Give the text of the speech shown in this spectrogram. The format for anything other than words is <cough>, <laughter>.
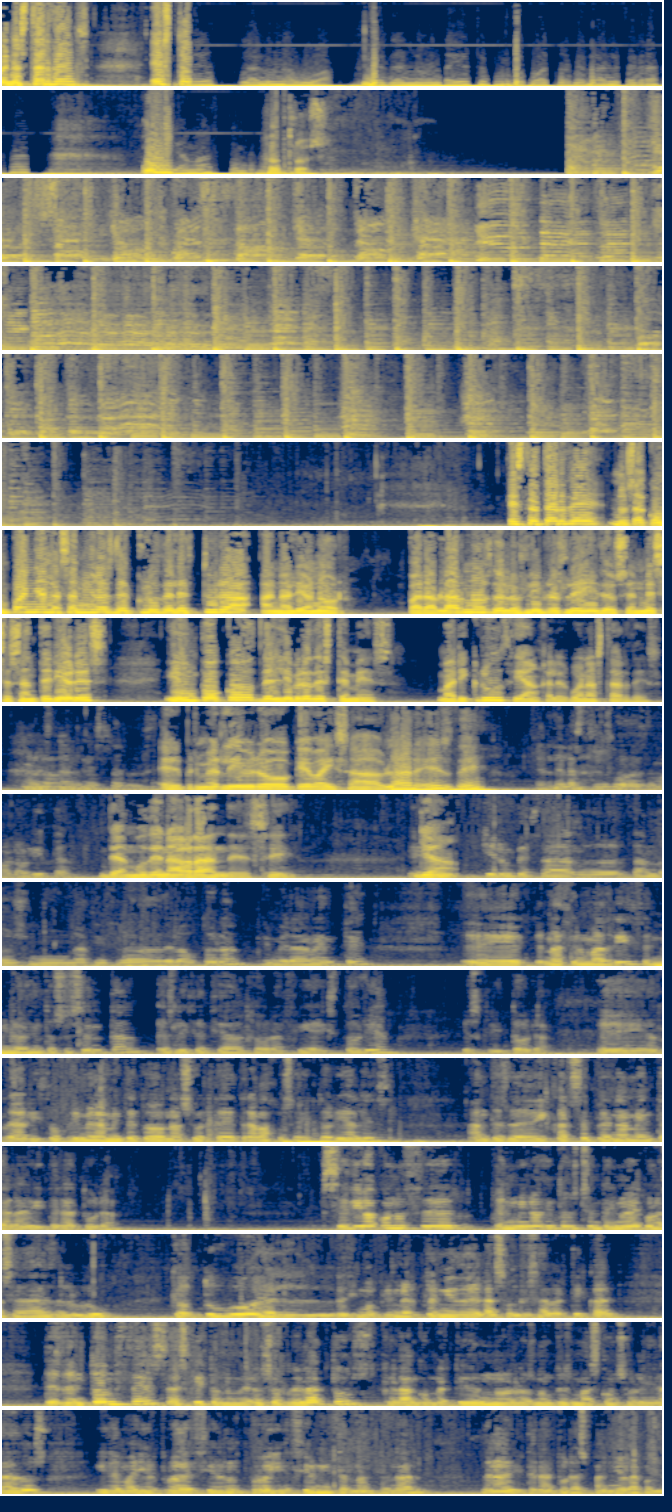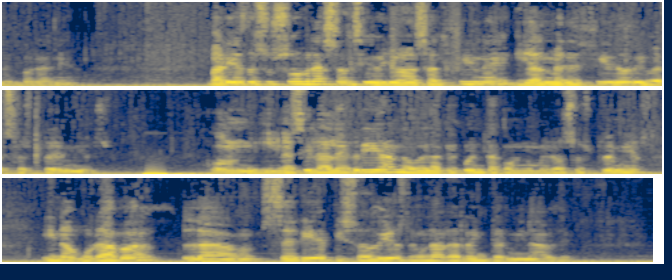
Buenas tardes. Esto tarde nos acompañan las amigas del Club de Lectura Ana Leonor para hablarnos de los libros leídos en meses anteriores y un poco del libro de este mes. Maricruz y Ángeles, buenas tardes. Buenas tardes. El primer libro que vais a hablar es de... El de las tres bodas de Manolita. De Almudena Grandes, sí. Eh, ya. Quiero empezar dándoos una pincelada de la autora, primeramente. Eh, nació en Madrid en 1960, es licenciada en Geografía e Historia escritora. Eh, realizó primeramente toda una suerte de trabajos editoriales antes de dedicarse plenamente a la literatura. Se dio a conocer en 1989 con las edades de Lulú, que obtuvo el decimoprimer premio de la sonrisa vertical. Desde entonces ha escrito numerosos relatos que la han convertido en uno de los nombres más consolidados y de mayor proyección, proyección internacional de la literatura española contemporánea. Varias de sus obras han sido llevadas al cine y han merecido diversos premios. Con Inés y la Alegría, novela que cuenta con numerosos premios, inauguraba la serie Episodios de una guerra interminable,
